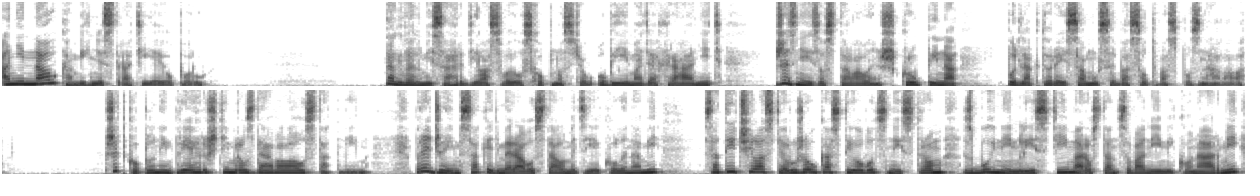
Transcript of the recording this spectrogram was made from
ani na okamih nestratí jej oporu. Tak veľmi sa hrdila svojou schopnosťou objímať a chrániť, že z nej zostala len škrupina, podľa ktorej sa mu seba sotva spoznávala – Všetko plným priehrštím rozdávala ostatným. Pre Jamesa, keď meravo stál medzi jej kolenami, sa týčila ste ružovkastý ovocný strom s bujným lístím a roztancovanými konármi,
